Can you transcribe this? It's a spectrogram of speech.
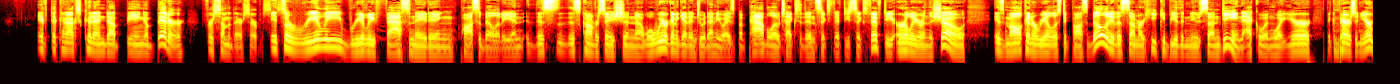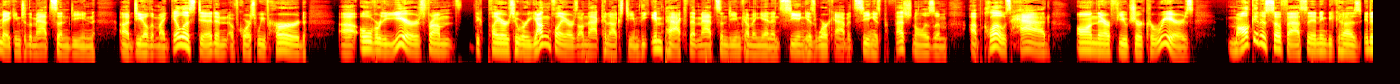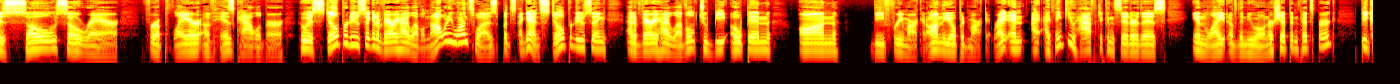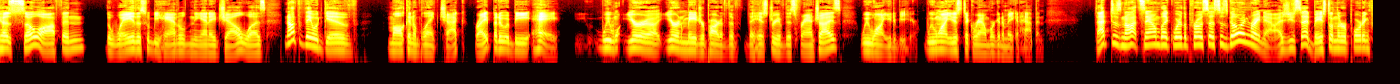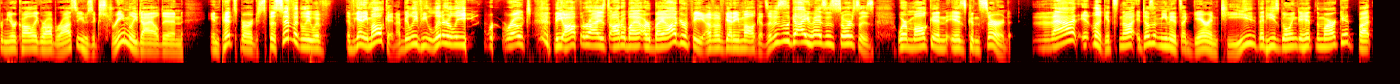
if the Canucks could end up being a bidder for some of their services. It's a really, really fascinating possibility. And this this conversation, uh, well, we were going to get into it anyways, but Pablo texted in 650, 650 earlier in the show. Is Malkin a realistic possibility this summer? He could be the new Sundin, echoing what you're, the comparison you're making to the Mats Sundin uh, deal that Mike Gillis did. And of course, we've heard uh, over the years from the players who were young players on that Canucks team, the impact that Mats Sundin coming in and seeing his work habits, seeing his professionalism up close had on their future careers. Malkin is so fascinating because it is so, so rare for a player of his caliber who is still producing at a very high level. Not what he once was, but again, still producing at a very high level to be open on the free market, on the open market, right? And I, I think you have to consider this in light of the new ownership in Pittsburgh because so often the way this would be handled in the NHL was not that they would give Malkin a blank check, right? But it would be, hey, we you're a you're a major part of the the history of this franchise. We want you to be here. We want you to stick around. We're going to make it happen. That does not sound like where the process is going right now. As you said, based on the reporting from your colleague Rob Rossi, who's extremely dialed in in Pittsburgh, specifically with Evgeny Malkin. I believe he literally wrote the authorized autobiography of Evgeny Malkin. So this is a guy who has his sources where Malkin is concerned. That it look, it's not. It doesn't mean it's a guarantee that he's going to hit the market, but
